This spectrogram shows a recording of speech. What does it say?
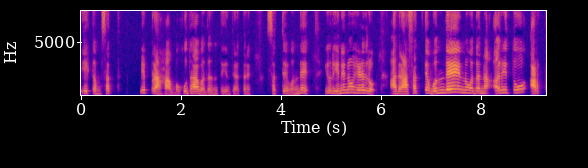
ಏಕಂ ಸತ್ ವಿಪ್ರಾಹ ಬಹುಧಾ ವದಂತಿ ಅಂತ ಹೇಳ್ತಾರೆ. ಸತ್ಯ ಒಂದೇ. ಇವ್ರು ಏನೇನೋ ಹೇಳಿದ್ರು. ಆದ್ರೆ ಆ ಸತ್ಯ ಒಂದೇ ಎನ್ನುವುದನ್ನ ಅರಿತು ಅರ್ಥ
